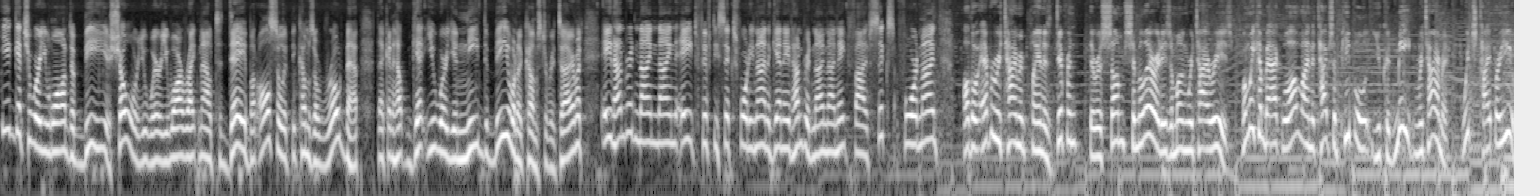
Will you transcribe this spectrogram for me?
You get you where you want to be, you show where you where you are right now today, but also it becomes a roadmap that can help get you where you need to be when it comes to retirement. 800 998 5649. Again, 800 998 5649. Although every retirement plan is different, there are some similarities among retirees. When we come back, we'll outline the types of people you could meet in retirement. Which type are you?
